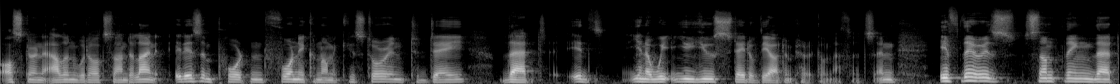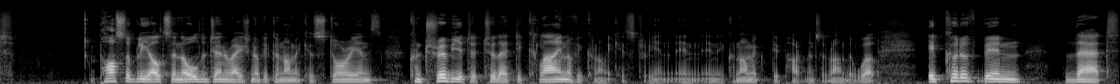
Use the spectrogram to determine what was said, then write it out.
Oscar and Alan would also underline. It is important for an economic historian today that it's you know we, you use state-of-the-art empirical methods, and if there is something that possibly also an older generation of economic historians contributed to that decline of economic history in, in, in economic departments around the world, it could have been that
